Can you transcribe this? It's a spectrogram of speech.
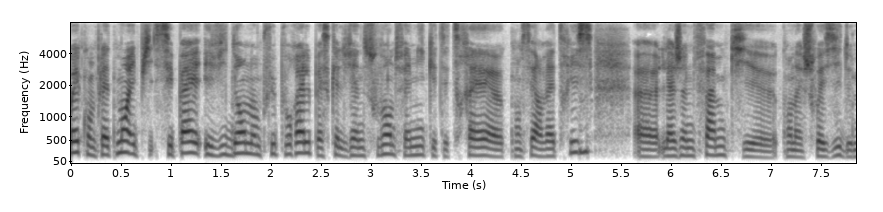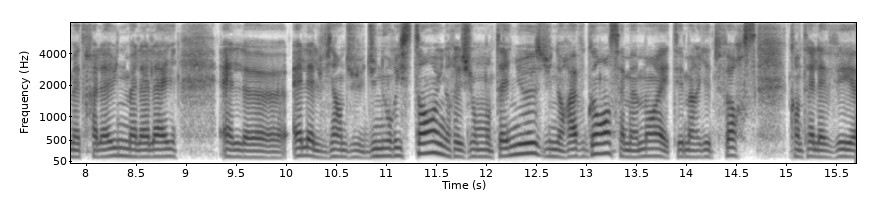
Oui, complètement. Et puis c'est pas évident non plus pour elles parce qu'elles viennent souvent de familles qui étaient très euh, conservatrices. Mm. Euh, la jeune femme qui qu'on a choisi de mettre à la une, Malalai, elle, elle, elle vient du, du, Nouristan, une région montagneuse du nord afghan. Sa maman a été mariée de force quand elle avait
